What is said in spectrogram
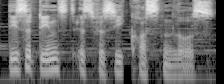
Dieser Dienst ist für Sie kostenlos.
